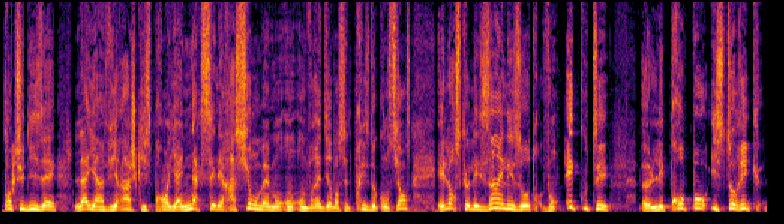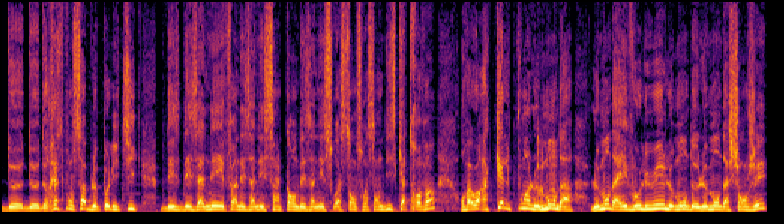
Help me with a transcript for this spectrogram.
quand tu disais, là, il y a un virage qui se prend, il y a une accélération même, on devrait dire, dans cette prise de conscience. Et lorsque les uns et les autres vont écouter euh, les propos historiques de, de, de responsables politiques des, des, années, fin des années 50, des années 60, 70, 80, on va voir à quel point le monde a, le monde a évolué, le monde, le monde a changé.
